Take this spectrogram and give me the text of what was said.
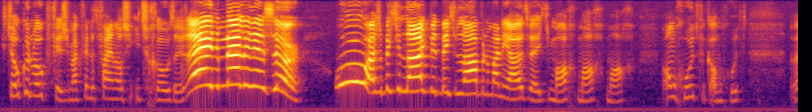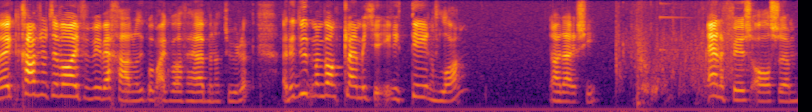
Zo kunnen we ook vissen, maar ik vind het fijn als hij iets groter is. Hé, hey, de melon is er! Oeh, hij is een beetje laat, ik ben een beetje laat, maar niet uit, weet je. Mag, mag, mag. Allemaal goed, vind ik allemaal goed. Ik ga hem zo wel even weer weghalen, want ik wil hem eigenlijk wel even hebben natuurlijk. Uh, dit duurt me wel een klein beetje irriterend lang. Nou, daar is hij. En een vis, awesome.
